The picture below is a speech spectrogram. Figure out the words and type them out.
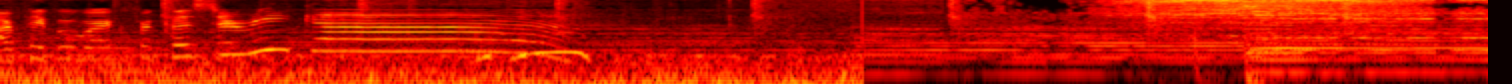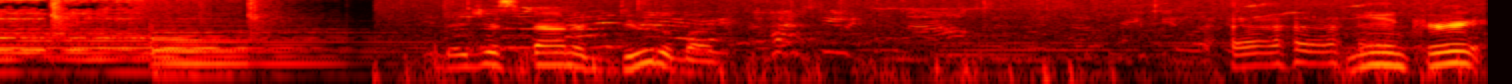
our paperwork for Costa Rica. They just found a doodle bug. Me and Kurt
